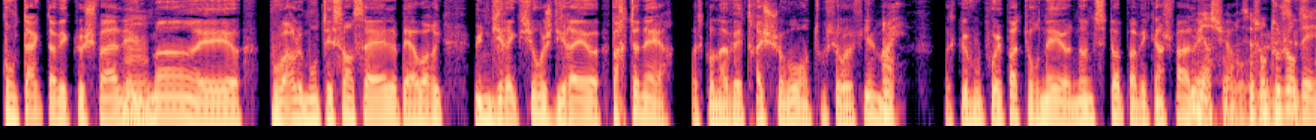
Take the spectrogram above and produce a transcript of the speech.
contact avec le cheval et Mhm. humain et pouvoir le monter sans selle et avoir une, direction, je dirais, partenaire. Parce qu'on avait 13 chevaux en tout sur le film. Oui. Parce que vous pouvez pas tourner euh, non-stop avec un cheval. Bien sûr, ce sont toujours des,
